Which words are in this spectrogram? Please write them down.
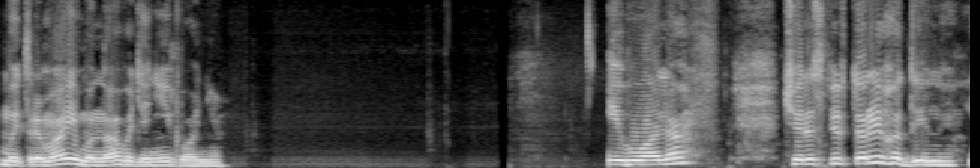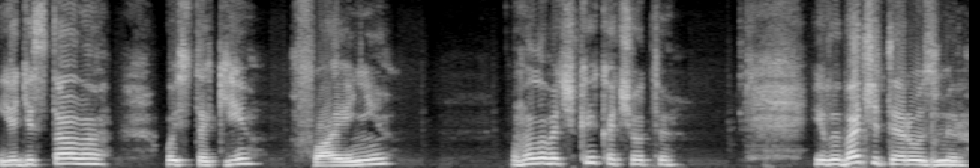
ми тримаємо на водяній бані. І вуаля, через півтори години я дістала ось такі файні головочки качоти. І ви бачите розмір,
